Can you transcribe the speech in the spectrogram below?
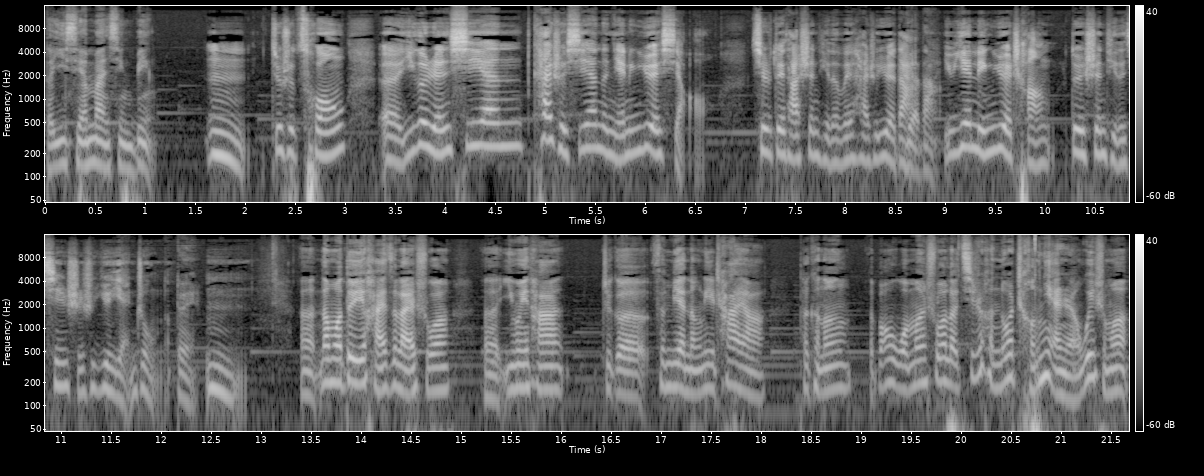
的一些慢性病。嗯，就是从呃一个人吸烟开始吸烟的年龄越小，其实对他身体的危害是越大，越大因为烟龄越长，对身体的侵蚀是越严重的。对，嗯呃，那么对于孩子来说，呃，因为他这个分辨能力差呀，他可能包括我们说了，其实很多成年人为什么，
